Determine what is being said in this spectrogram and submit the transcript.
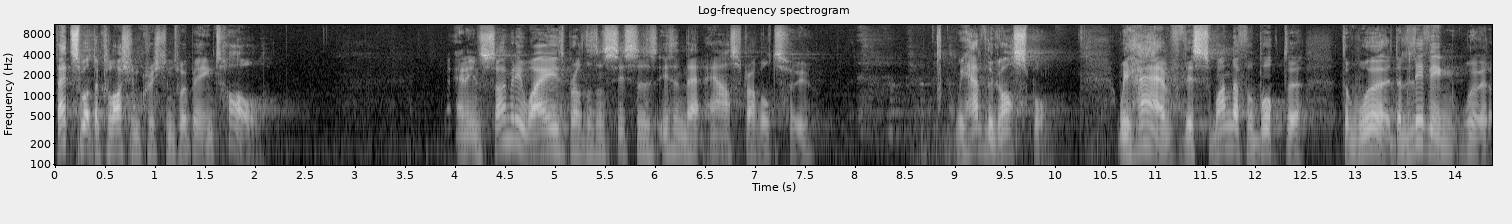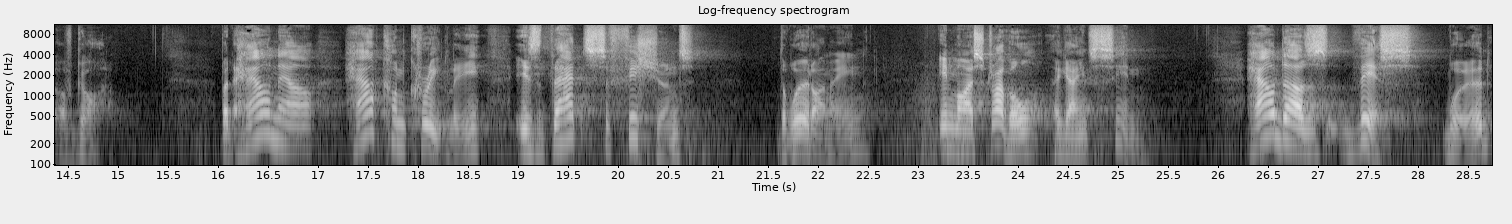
That's what the Colossian Christians were being told. And in so many ways, brothers and sisters, isn't that our struggle too? We have the gospel. we have this wonderful book, the, the Word, the living Word of God. But how now, how concretely is that sufficient, the Word I mean, in my struggle against sin? How does this Word,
